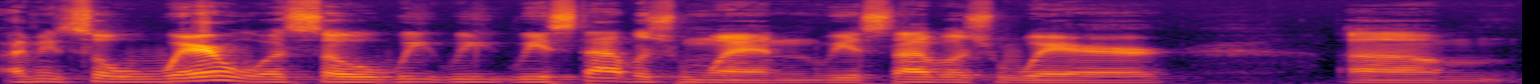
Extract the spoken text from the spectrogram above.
I mean, so where was so we we we established when we established where. Um,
